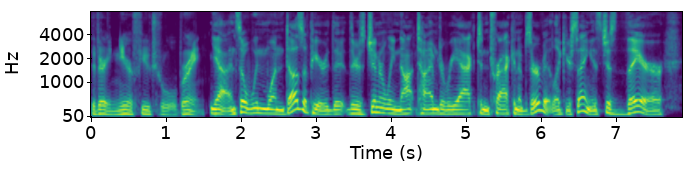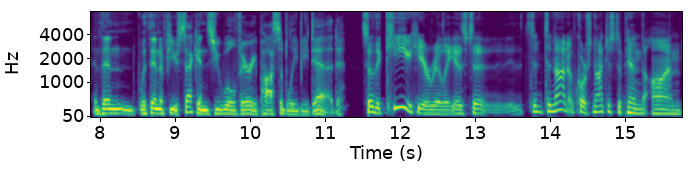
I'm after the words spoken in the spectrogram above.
the very near future will bring. Yeah. And so when one does appear, there, there's generally not time to react and track and observe it. Like you're saying, it's just there. And then within a few seconds, you will very possibly be dead. So the key here really is to, to, to not, of course, not just depend on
